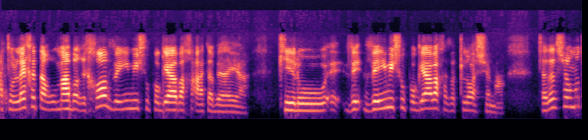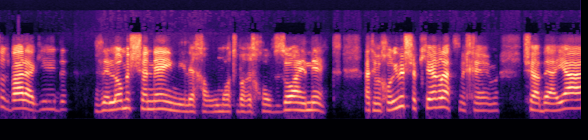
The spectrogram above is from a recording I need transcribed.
את הולכת ערומה ברחוב, ואם מישהו פוגע בך, את הבעיה. כאילו, ואם מישהו פוגע בך, אז את לא אשמה. צעדת השרמוטות באה להגיד, זה לא משנה אם נלך ערומות ברחוב, זו האמת. אתם יכולים לשקר לעצמכם שהבעיה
